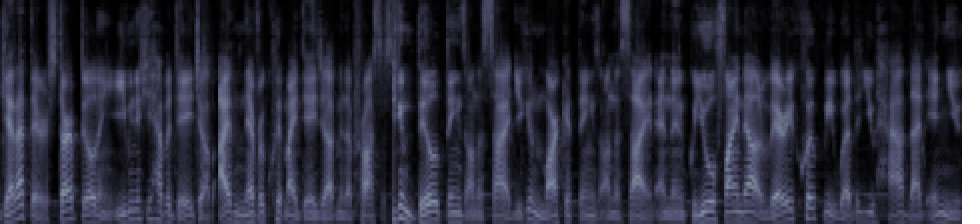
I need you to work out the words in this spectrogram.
get out there, start building, even if you have a day job. I've never quit my day job in the process. You can build things on the side, you can market things on the side, and then you will find out very quickly whether you have that in you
